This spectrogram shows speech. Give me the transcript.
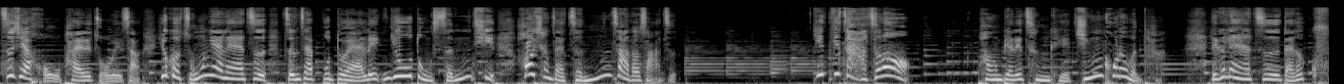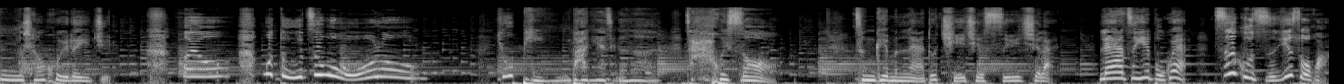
只见后排的座位上有个中年男子正在不断的扭动身体，好像在挣扎到啥子。你你咋子了？旁边的乘客惊恐的问他。那个男子带着哭腔回了一句：“哎呦，我肚子饿了，有病吧你看这个人，咋回事哦？”乘客们呢都窃窃私语起来，男子也不管，只顾自己说话：“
